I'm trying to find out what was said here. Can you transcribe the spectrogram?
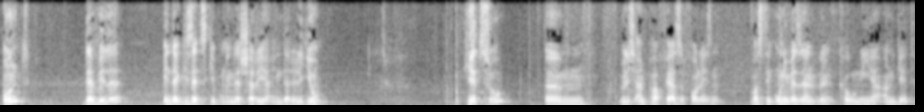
und der Wille in der Gesetzgebung, in der Scharia, in der Religion. Hierzu ähm, will ich ein paar Verse vorlesen, was den universellen Willen, Kauniya, angeht.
